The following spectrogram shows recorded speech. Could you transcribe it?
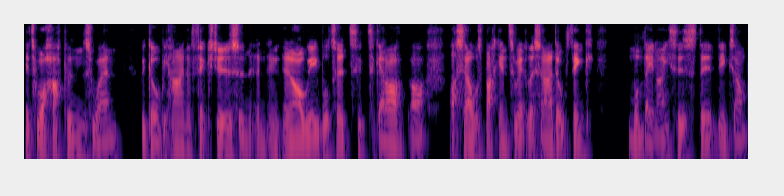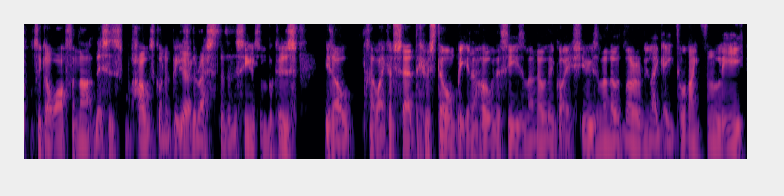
it's what happens when we go behind in fixtures and, and, and are we able to, to to get our, our ourselves back into it? Listen, I don't think Monday night is the, the example to go off and that this is how it's going to be yeah. for the rest of the season because you know like I've said they were still unbeaten at home this season. I know they've got issues and I know they're only like eighth or ninth in the league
